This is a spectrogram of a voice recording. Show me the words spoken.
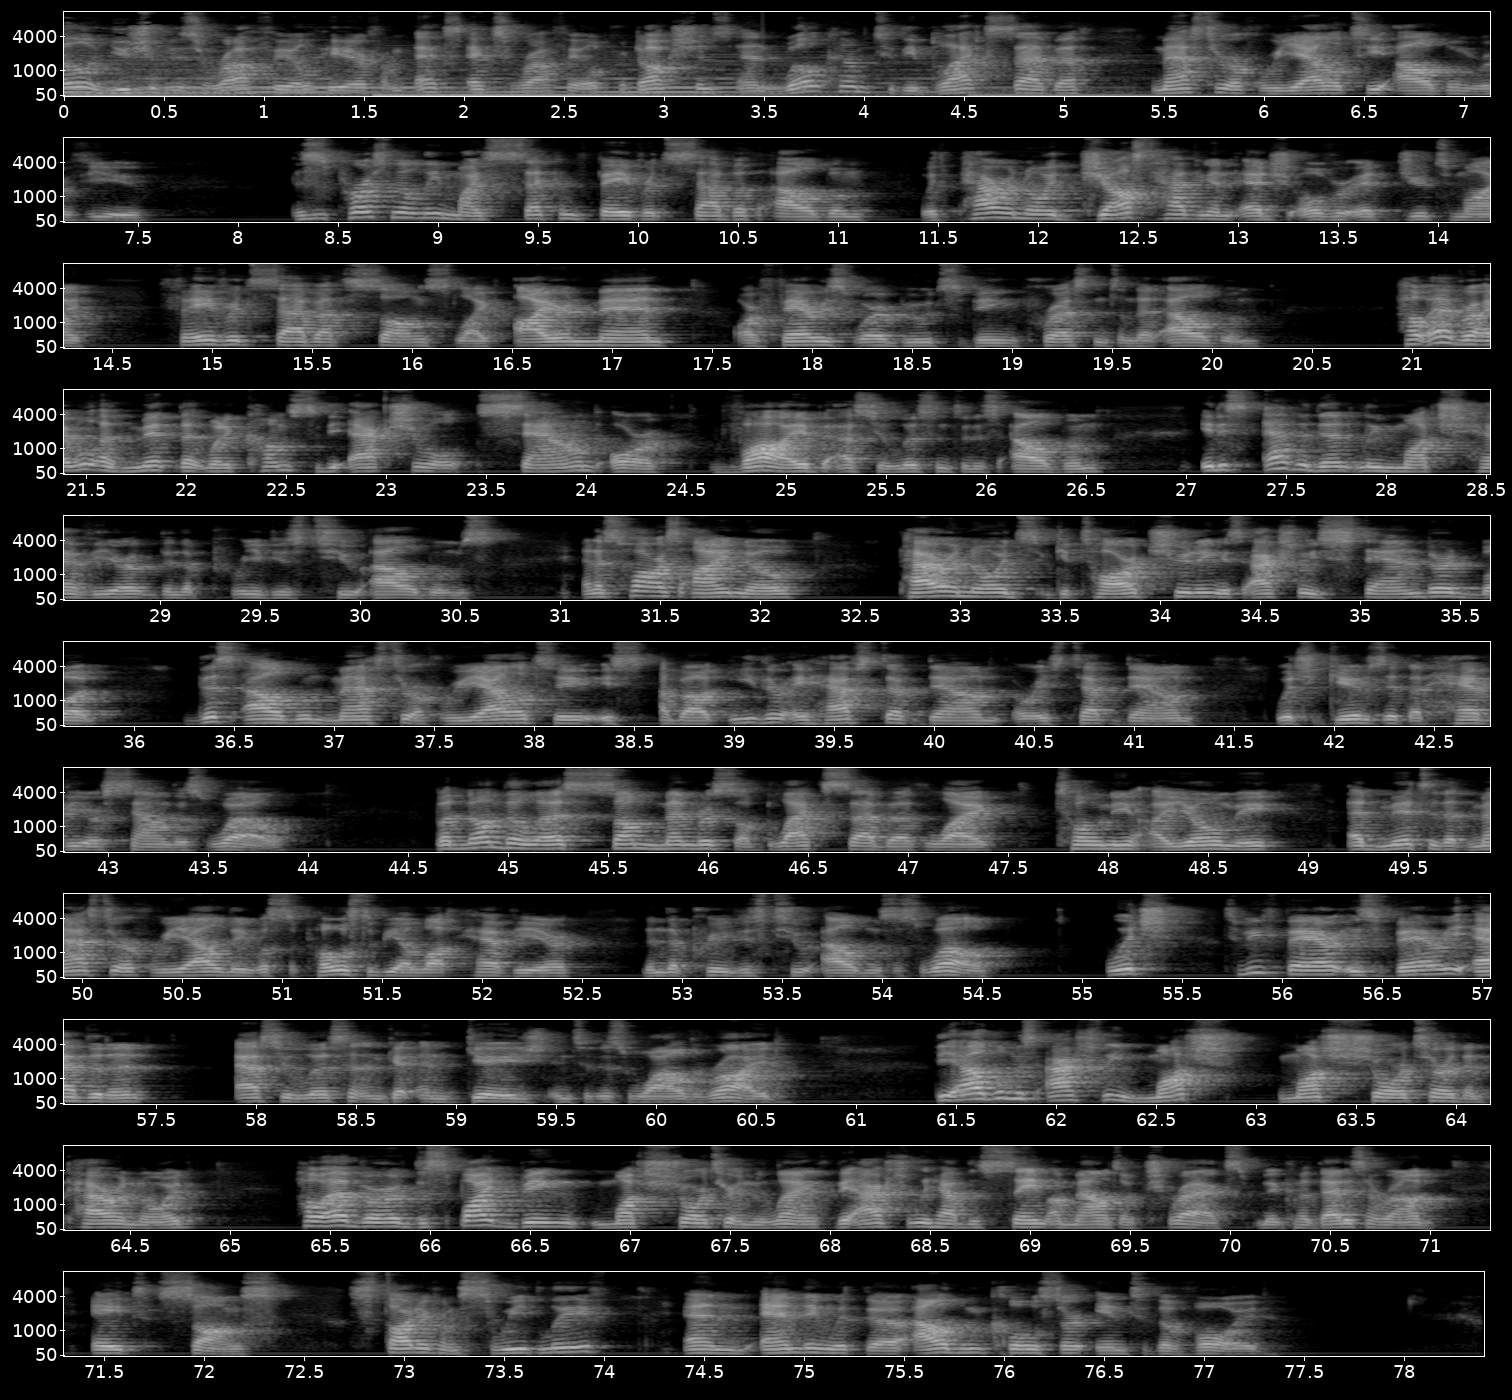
Hello YouTube, it's Rafael here from XX Rafael Productions and welcome to the Black Sabbath Master of Reality album review. This is personally my second favorite Sabbath album, with Paranoid just having an edge over it due to my favorite Sabbath songs like Iron Man or Fairies Wear Boots being present on that album. However, I will admit that when it comes to the actual sound or vibe as you listen to this album, it is evidently much heavier than the previous two albums. And as far as I know, Paranoid's guitar tuning is actually standard, but this album, Master of Reality, is about either a half step down or a step down, which gives it that heavier sound as well. But nonetheless, some members of Black Sabbath, like Tony Iommi, admitted that Master of Reality was supposed to be a lot heavier than the previous two albums as well, which to be fair, is very evident as you listen and get engaged into this wild ride. The album is actually much, much shorter than Paranoid. However, despite being much shorter in length, they actually have the same amount of tracks because that is around 8 songs, starting from Sweet Leaf and ending with the album closer into the void.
